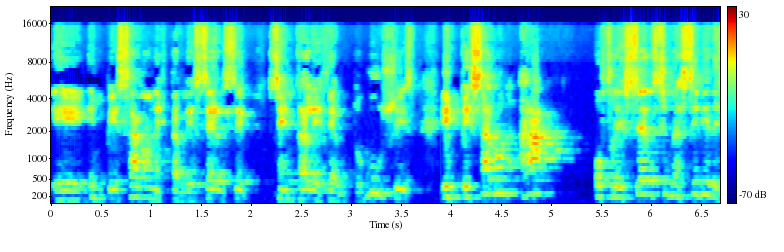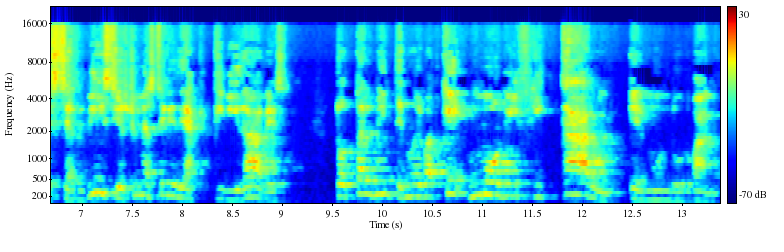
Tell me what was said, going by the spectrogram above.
eh, empezaron a establecerse centrales de autobuses, empezaron a ofrecerse una serie de servicios y una serie de actividades totalmente nuevas que modificaron el mundo urbano,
